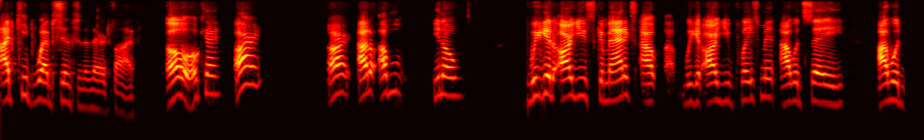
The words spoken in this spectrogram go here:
I'd keep Webb Simpson in there at five. Oh, okay. All right. All right. I don't I'm you know, we could argue schematics. I, we could argue placement. I would say I would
